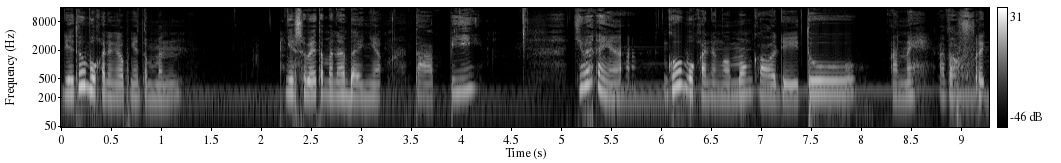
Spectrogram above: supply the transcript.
dia tuh bukan yang gak punya temen. Ya sebenarnya temannya banyak tapi gimana ya? Gue bukan yang ngomong kalau dia itu aneh atau freak.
